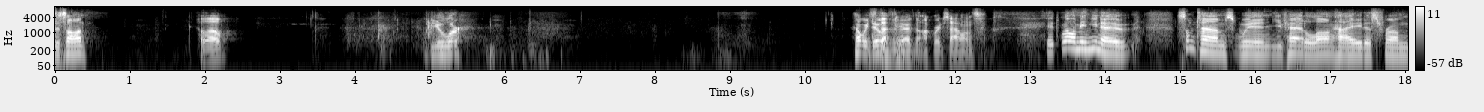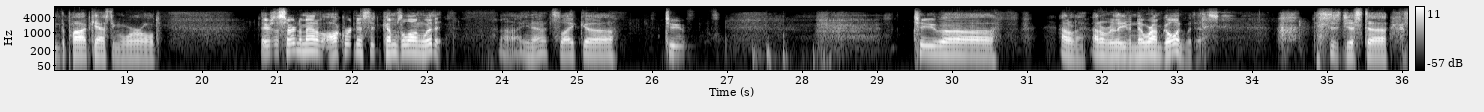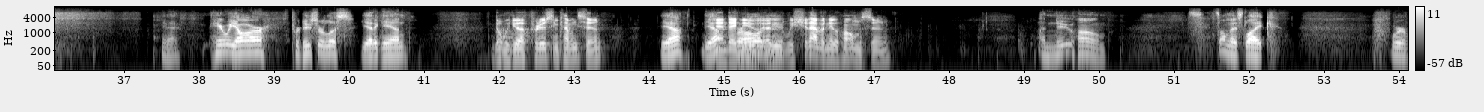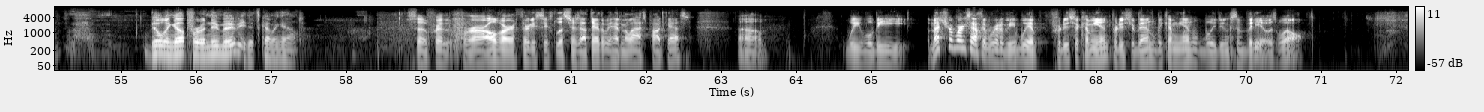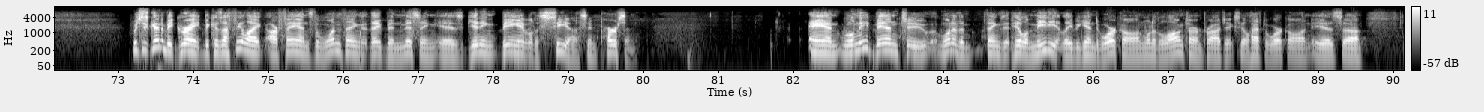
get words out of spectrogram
this on? Hello? Bueller? How we It's doing? nothing than awkward silence. It, well, I mean, you know, sometimes when you've had a long hiatus from the podcasting world, there's a certain amount of awkwardness that comes along with it. Uh, you know, it's like uh, to to uh, I don't know. I don't really even know where I'm going with this. This is just uh, you know, here we are, producerless yet again. But we do have producing coming soon, Yeah, yeah. and a new, and you. we should have a new home soon. a new home. It's, it's almost like we're building up for a new movie that's coming out. So for for our, all of our 36 listeners out there that we had in the last podcast, um, we will be. I'm not sure where exactly we're going to be. We have producer coming in. Producer Ben will be coming in. We'll be doing some video as well. Which is going to be great because I feel like our fans, the one thing that they've been missing is getting being able to see us in person. And we'll need Ben to one of the things that he'll immediately begin to work on, one of the long-term projects he'll have to work on is uh,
